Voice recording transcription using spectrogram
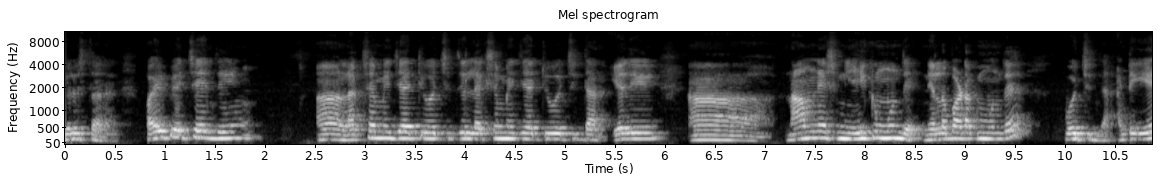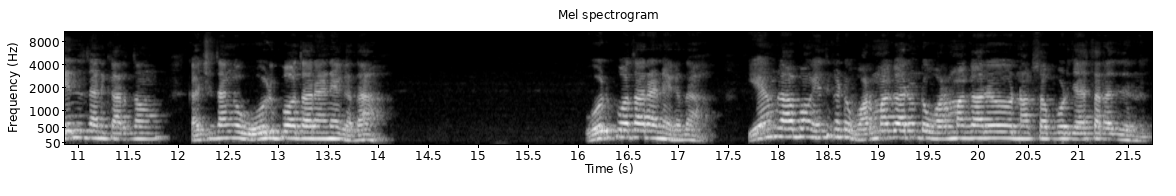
గెలుస్తారని పైపు వచ్చేది లక్ష మెజార్టీ వచ్చింది లక్ష మెజార్టీ వచ్చింది అని. ఏది? నామినేషన్ వేయకముందే నిలబడక ముందే వచ్చింది. అంటే ఏంది దానికి అర్థం? ఖచ్చితంగా ఓడిపోతారనే కదా. ఓడిపోతారనే కదా. ఏం లాభం? ఎందుకంటే వర్మ గారు ఉంటే వర్మ గారు నాకు సపోర్ట్ చేస్తారు అది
